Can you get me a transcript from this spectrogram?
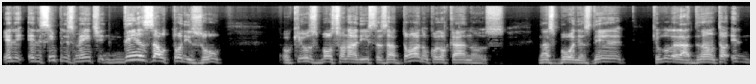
Ele, ele simplesmente desautorizou o que os bolsonaristas adoram colocar nos, nas bolhas dele, que o Lula é ladrão. Então, ele,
